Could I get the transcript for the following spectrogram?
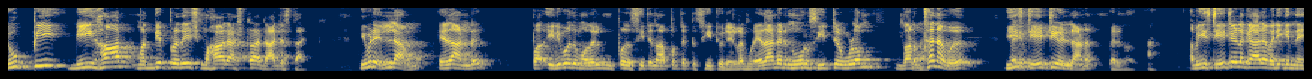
യു പി ബീഹാർ മധ്യപ്രദേശ് മഹാരാഷ്ട്ര രാജസ്ഥാൻ ഇവിടെ എല്ലാം ഏതാണ്ട് ഇരുപത് മുതൽ മുപ്പത് സീറ്റ് നാൽപ്പത്തെട്ട് സീറ്റ് വരെ എല്ലാം കൂടെ ഏതാണ്ട് ഒരു നൂറ് സീറ്റുകളും വർധനവ് ഈ. സ്റ്റേറ്റുകളിലാണ് വരുന്നത്. അപ്പം അപ്പോൾ ഈ സ്റ്റേറ്റുകളിലൊക്കെ ആരാ ഭരിക്കുന്നേ?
